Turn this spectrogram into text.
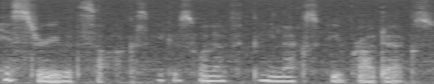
history with socks because one of the next few projects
